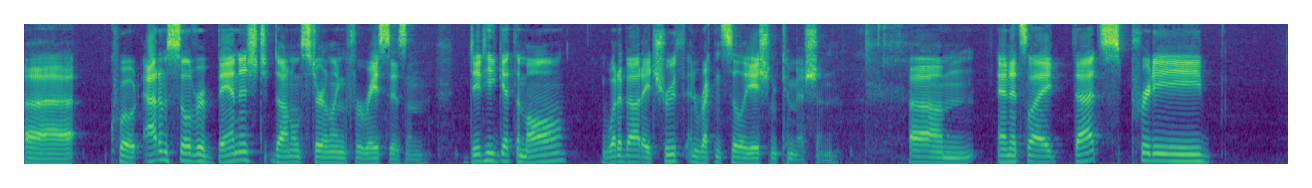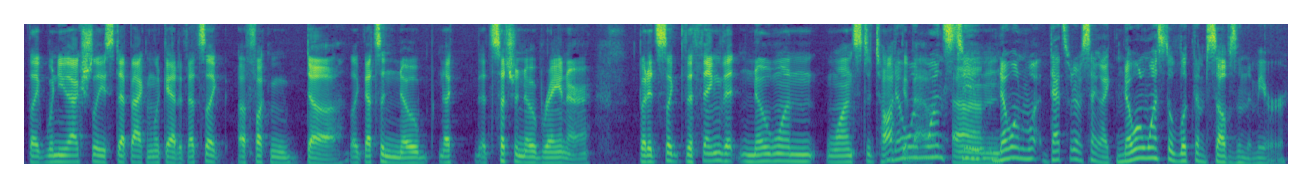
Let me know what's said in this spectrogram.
Uh, quote adam silver banished donald sterling for racism. Did he get them all? What about a truth and reconciliation commission? Um, and it's like that's pretty like when you actually step back and look at it that's like a fucking duh. Like that's a no that, that's such a no-brainer but it's like the thing that no one wants to talk no about. No one wants to Um, no one wa- that's what i was saying like no one wants to look themselves in the mirror.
